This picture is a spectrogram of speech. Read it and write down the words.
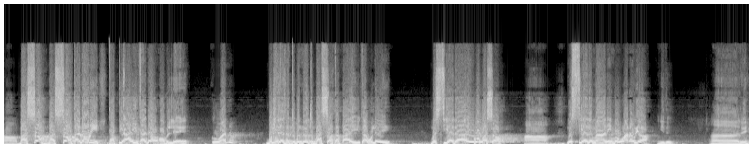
Ha, basah, basah tanah ni, tapi air tak ada. Oh, belik eh. Ikut mana? Boleh tak satu benda tu basah tanpa air? Tak boleh. Mesti ada air baru basah. Ha. Mesti ada mak ni baru maknawiyah. Gitu. Ha, ni.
